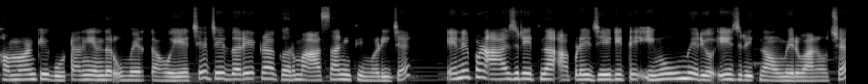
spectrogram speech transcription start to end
ખમણ કે ગોટાની અંદર ઉમેરતા હોઈએ છીએ, જે દરેકના ઘરમાં આસાનીથી મળી જાય. એને પણ આ જ રીતના આપણે જે રીતે ઈનો ઉમેર્યો, એ જ રીતના ઉમેરવાનો છે.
